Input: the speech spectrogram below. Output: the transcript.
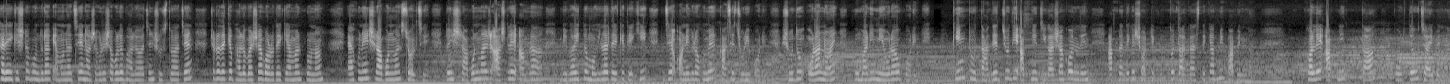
হরে কৃষ্ণ বন্ধুরা, কেমন আছেন? আশা করি সকলে ভালো আছেন, সুস্থ আছেন। ছোটো থেকে ভালোবাসা বড় থেকে আমার প্রণাম। এখন এই শ্রাবণ মাস চলছে। তো এই শ্রাবণ মাস আসলে আমরা বিবাহিত মহিলাদেরকে দেখি যে অনেক রকমের কাছে চুরি পরেন শুধু ওরা নয়, কুমারী মেয়েরাও পরেন কিন্তু তাদের যদি আপনি জিজ্ঞাসা করলেন, আপনাদেরকে সঠিক উত্তর তার কাছ থেকে আপনি পাবেন না। ফলে আপনি তা পড়তেও চাইবেন না।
